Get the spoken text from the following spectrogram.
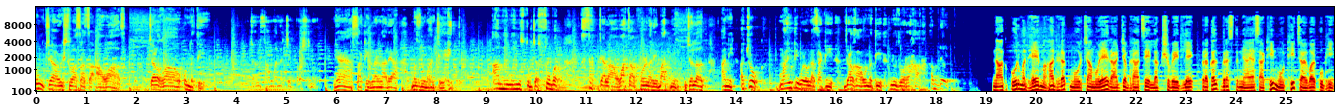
तुमच्या विश्वासाचा आवाज. जळगाव उन्नती. जनसामान्याचे प्रश्न न्यायासाठी लढणाऱ्या मजलुमांचे हित. आम्ही नेहमीच तुमच्यासोबत सत्याला वाचा फोडणारी बातमी जलद आणि अचूक माहिती मिळवण्यासाठी जळगाव उन्नती न्यूजवर रहा अपडेट. नागपूरमध्ये महाधडक मोर्चामुळे राज्यभराचे लक्ष वेधले प्रकल्पग्रस्त न्यायासाठी मोठी चळवळ उभी.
